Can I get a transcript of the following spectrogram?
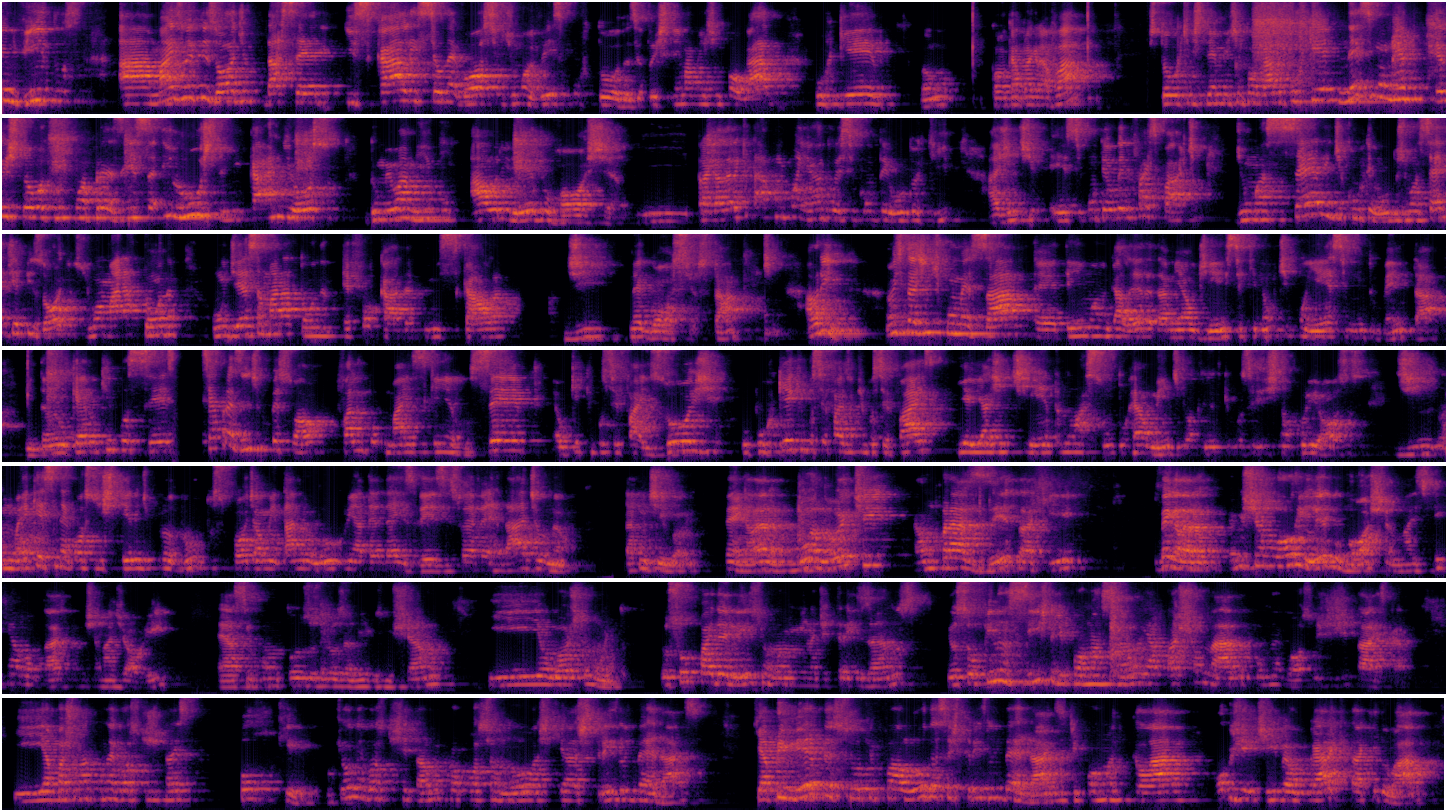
bem-vindos a mais um episódio da série Escale seu negócio de uma vez por todas. Eu estou extremamente empolgado porque, vamos colocar para gravar? Estou aqui extremamente empolgado porque, nesse momento, eu estou aqui com a presença ilustre, em carne e osso, do meu amigo Auriledo Rocha. E para a galera que está acompanhando esse conteúdo aqui, a gente, esse conteúdo ele faz parte de uma série de conteúdos, de uma série de episódios, de uma maratona, onde essa maratona é focada em escala de negócios, tá? Aurinho, antes da gente começar, é, tem uma galera da minha audiência que não te conhece muito bem, tá? Então eu quero que você se apresente para o pessoal, fale um pouco mais quem é você, é o que, que você faz hoje, o porquê que você faz o que você faz, e aí a gente entra no assunto realmente que eu acredito que vocês estão curiosos de como é que esse negócio de esteira de produtos pode aumentar meu lucro em até 10 vezes. Isso é verdade ou não? Tá contigo, Auri. Bem, galera, boa noite. É um prazer estar aqui. Bem, galera, eu me chamo Auriledo Rocha, mas fiquem à vontade para me chamar de Auri é assim como todos os meus amigos me chamam, e eu gosto muito. Eu sou o pai da Elise, uma menina de três anos, eu sou financista de formação e apaixonado por negócios digitais, cara. E apaixonado por negócios digitais por quê? Porque o negócio digital me proporcionou, acho que, as três liberdades, que a primeira pessoa que falou dessas três liberdades de forma clara, objetiva, é o cara que está aqui do lado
